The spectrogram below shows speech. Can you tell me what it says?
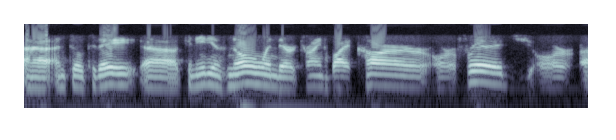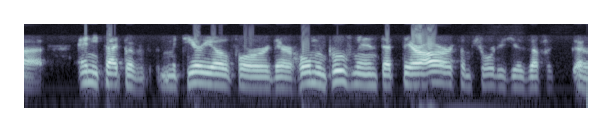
uh, until today. Uh, Canadians know when they're trying to buy a car or a fridge or uh, any type of material for their home improvement that there are some shortages of a,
